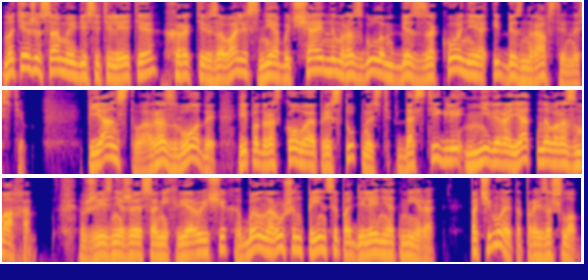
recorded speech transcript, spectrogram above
Но те же самые десятилетия характеризовались необычайным разгулом беззакония и безнравственности пьянство, разводы и подростковая преступность достигли невероятного размаха. В жизни же самих верующих был нарушен принцип отделения от мира. Почему это произошло?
